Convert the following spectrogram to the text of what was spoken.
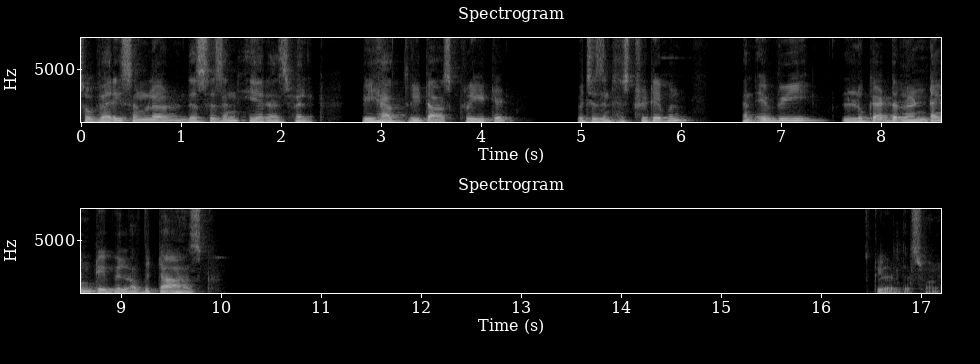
So very similar, this is in here as well. We have three tasks created, which is in history table. And if we look at the runtime table of the task, clear this one.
